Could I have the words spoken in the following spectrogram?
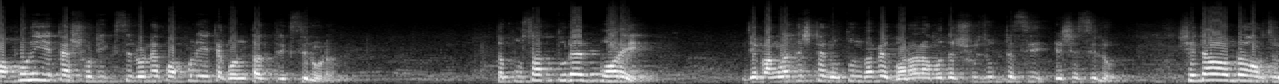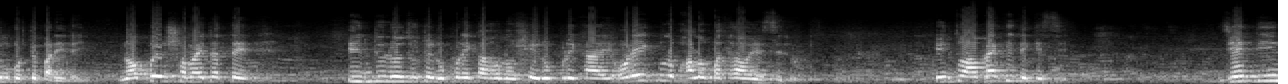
কখনোই এটা সঠিক ছিল না, কখনোই এটা গণতান্ত্রিক ছিল না। তো পঁচাত্তরের পরে যে বাংলাদেশটা নতুন ভাবে গড়ার আমাদের সুযোগটা এসেছিল, সেটাও আমরা অর্জন করতে পারি নাই। নব্বইয়ের সময়টাতে তিন দলীয় জোটের রূপরেখা হলো, সেই রূপরেখায় অনেকগুলো ভালো কথা হয়েছিল। কিন্তু আমরা কি দেখেছি? যে তিন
